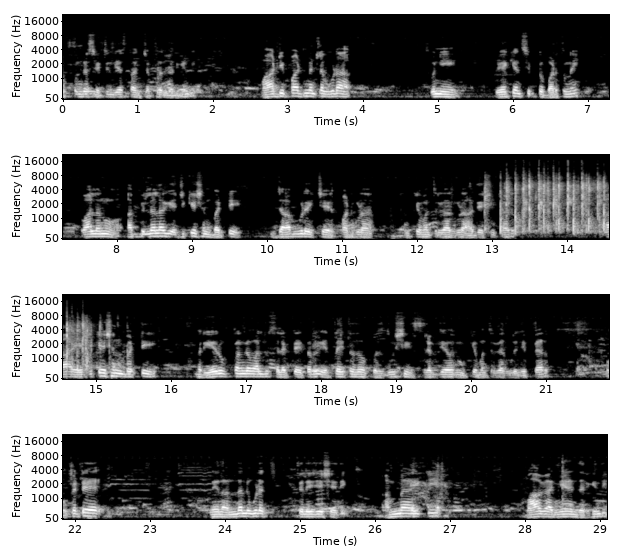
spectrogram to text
రూపంగా సెటిల్ చేస్తానని చెప్పడం జరిగింది. మా డిపార్ట్మెంట్లో కూడా కొన్ని వేకెన్సీలు పడుతున్నాయి. వాళ్ళను ఆ పిల్లలకి ఎడ్యుకేషన్ బట్టి జాబ్ కూడా ఇచ్చే ఏర్పాటు కూడా ముఖ్యమంత్రి గారు కూడా ఆదేశించారు. ఆ ఎడ్యుకేషన్ బట్టి మరి ఏ రూపంగా వాళ్ళు సెలెక్ట్ అవుతారు ఎట్లయితుందో కొంచెం చూసి సెలెక్ట్ చేయాలని ముఖ్యమంత్రి గారు కూడా చెప్పారు. ఒకటే నేను అందరిని కూడా తెలియజేసేది అమ్మాయికి బాగా అన్యాయం జరిగింది.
